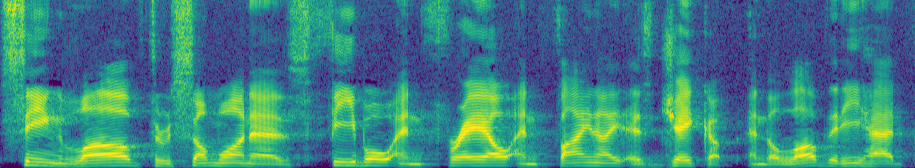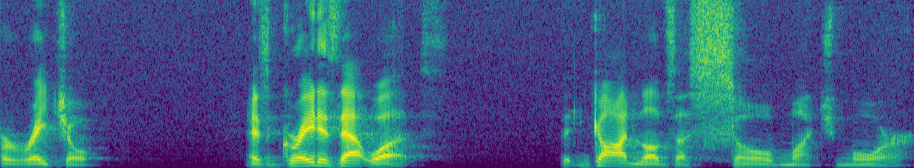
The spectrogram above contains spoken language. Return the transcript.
seeing love through someone as feeble and frail and finite as Jacob and the love that he had for Rachel, as great as that was, that God loves us so much more,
